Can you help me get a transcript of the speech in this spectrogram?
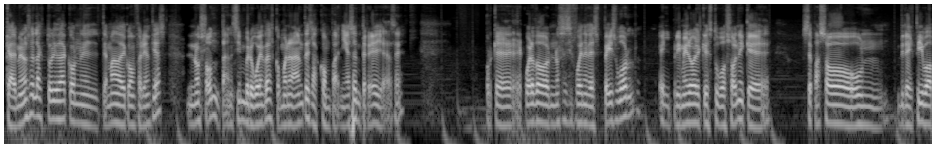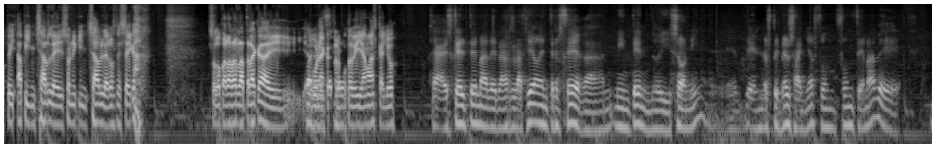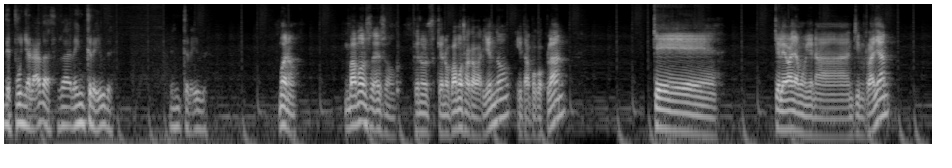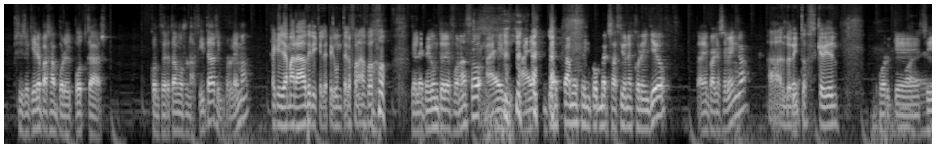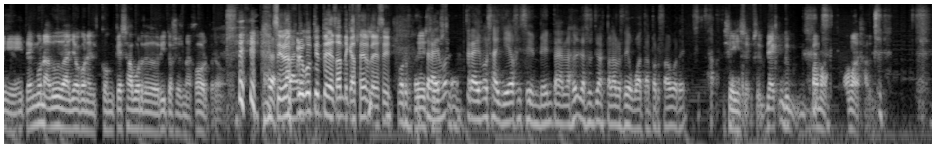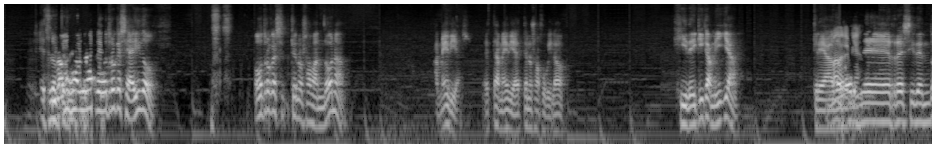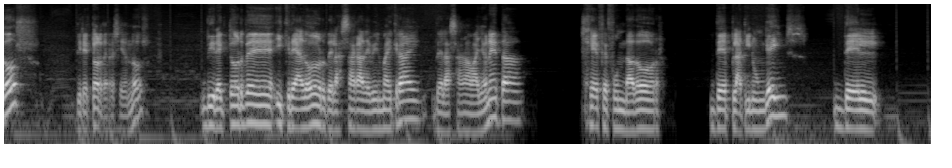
que al menos en la actualidad con el tema de conferencias no son tan sinvergüenzas como eran antes las compañías entre ellas, ¿eh? Porque recuerdo, no sé si fue en el Space World, el primero el que estuvo Sony, que se pasó un directivo a, pi- a pincharle el Sonic hinchable a los de Sega. Solo para dar la traca y, y Bueno, alguna que otra que- putadilla más cayó. O sea, es que el tema de la relación entre Sega, Nintendo y Sony eh, en los primeros años fue un, fue un tema de, de puñaladas. O sea, era increíble. Increíble. Bueno, vamos a eso, que nos, que nos vamos a acabar yendo y tampoco es plan. Que, que le vaya muy bien a Jim Ryan. Si se quiere pasar por el podcast, concertamos una cita sin problema. Hay que llamar a Adri que le pegue un telefonazo. Que le pegue un telefonazo a él. A él. Ya estamos en conversaciones con el Geo, también para que se venga. Al Doritos, qué bien. Porque Madre. sí, tengo una duda yo con el con qué sabor de Doritos es mejor, pero Sí, una pregunta interesante que hacerle, sí. Por- sí, traemos, sí. traemos a Geoff y se inventa las, las últimas palabras de Wata, por favor. ¿eh? sí, sí, sí. De- vamos, vamos a dejarlo. Es Y que vamos a hablar de otro que se ha ido. Otro que, se- que nos abandona. A medias. Este a medias, este nos ha jubilado. Hideki Kamiya. Creador de Resident 2. Director de Resident 2. Director de y creador de la saga de Bill My Cry. De la saga Bayonetta. Jefe fundador de Platinum Games, del,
